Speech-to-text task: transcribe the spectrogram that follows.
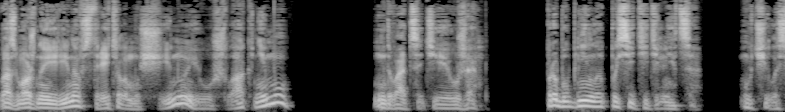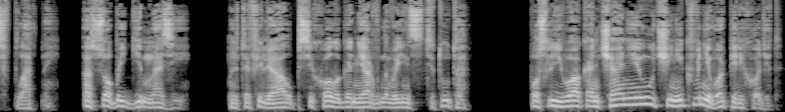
Возможно, Ирина встретила мужчину и ушла к нему. Двадцать ей уже, — пробубнила посетительница. Училась в платной, особой гимназии. Это филиал психолога нервного института. После его окончания ученик в него переходит.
